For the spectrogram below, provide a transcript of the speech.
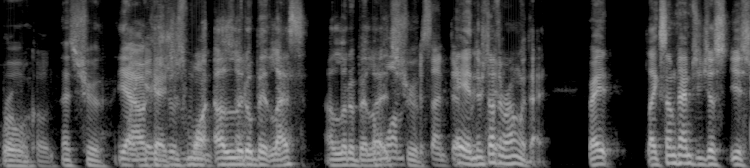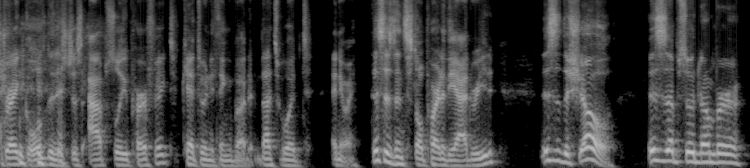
promo Oh, code. That's true. Yeah, Like, okay. just Just one, a little bit less. A little bit less. It's true. Hey, and there's nothing wrong with that, right? Like sometimes you just you strike gold and it's just absolutely perfect. Can't do anything about it. That's what. Anyway, this isn't still part of the ad read. This is the show. This is episode number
